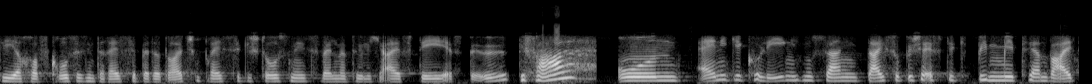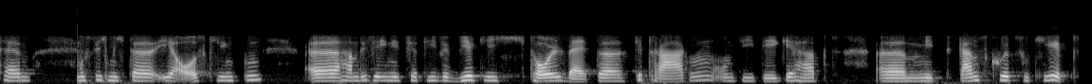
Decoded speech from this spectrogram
die auch auf großes Interesse bei der deutschen Presse gestoßen ist, weil natürlich AfD, FPÖ Gefahr. Und einige Kollegen, ich muss sagen, da ich so beschäftigt bin mit Herrn Waldheim, musste ich mich da eher ausklinken äh, haben diese Initiative wirklich toll weitergetragen und die Idee gehabt, äh, mit ganz kurzen Clips,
